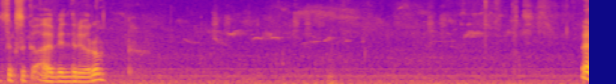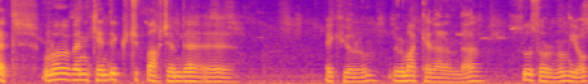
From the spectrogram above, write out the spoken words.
sık sık e, bildiriyorum. Evet, bunu ben kendi küçük bahçemde e, ekiyorum. Irmak kenarında. Su sorunum yok.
